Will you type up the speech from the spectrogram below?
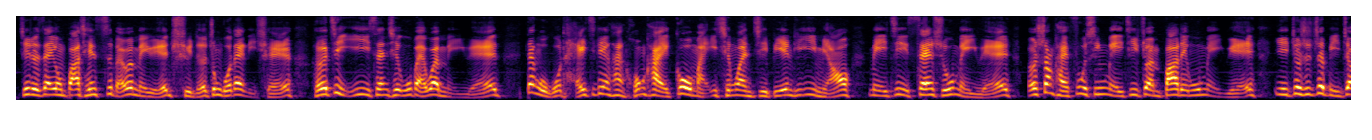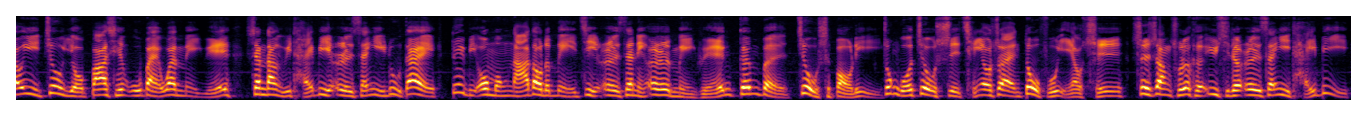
接着再用八千四百万美元取得中国代理权，合计一亿三千五百万美元。但我国台积电和鸿海购买一千万剂 BNT 疫苗，每剂三十五美元，而上海复星每剂赚八点五美元，也就是这笔交易就有八千五百万美元，相当于台币二十三亿入袋。对比欧盟拿到的每剂二十三点二二美元，根本就是暴利。中国就是钱要赚，豆腐也要吃。事实上，除了可预期的二十三亿台币。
